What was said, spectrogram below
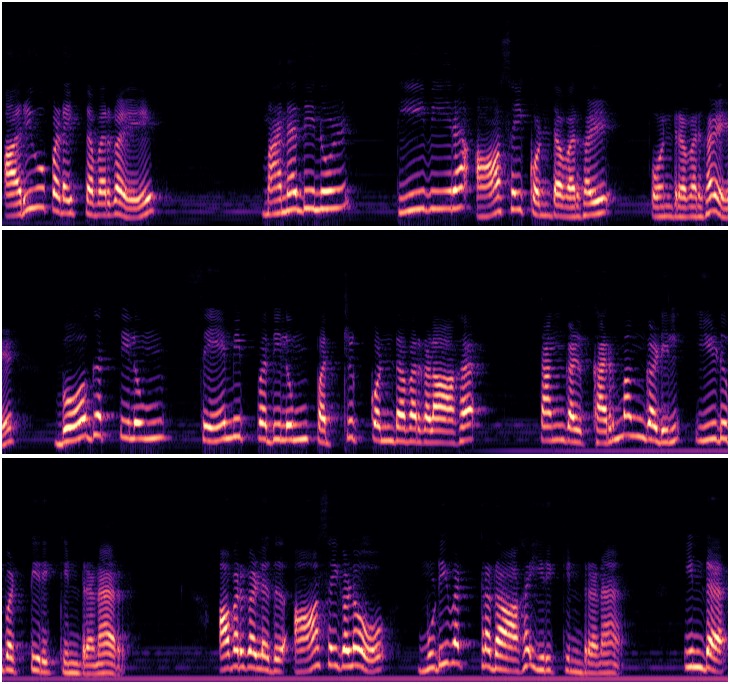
அறிவு படைத்தவர்கள் மனதினுள் தீவிர ஆசை கொண்டவர்கள் போன்றவர்கள் போகத்திலும் சேமிப்பதிலும் பற்று கொண்டவர்களாக தங்கள் கர்மங்களில் ஈடுபட்டிருக்கின்றனர். அவர்களது ஆசைகளோ முடிவற்றதாக இருக்கின்றன. இந்த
